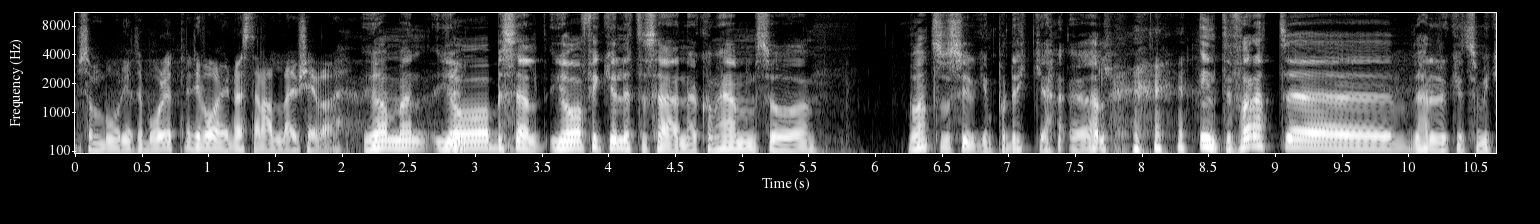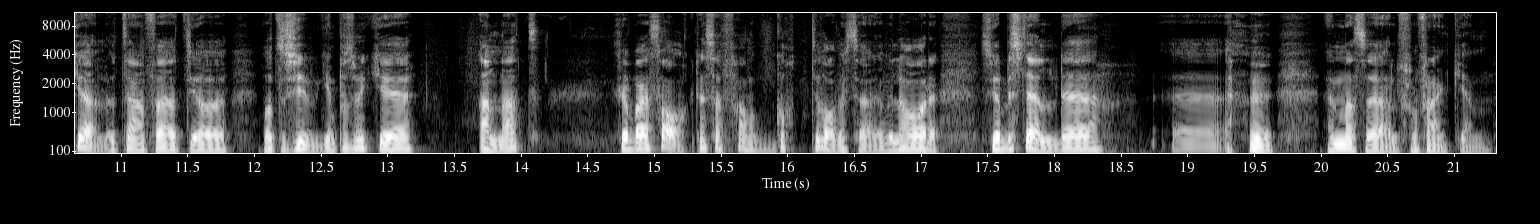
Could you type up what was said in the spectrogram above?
som bor i Göteborg, men det var ju nästan alla i och för sig va? Ja men jag beställt, jag fick ju lite så här när jag kom hem så var inte så sugen på att dricka öl. inte för att eh, vi hade druckit så mycket öl utan för att jag var inte sugen på så mycket annat. Så jag började sakna så här, fan vad gott det var. Visst, så här, jag ville ha det. Så jag beställde eh, en massa öl från Franken.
